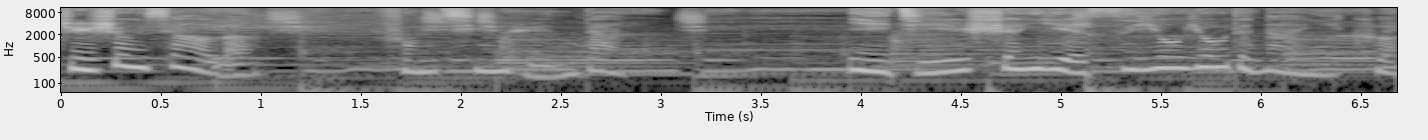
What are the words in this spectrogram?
只剩下了风轻云淡，以及深夜思悠悠的那一刻。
